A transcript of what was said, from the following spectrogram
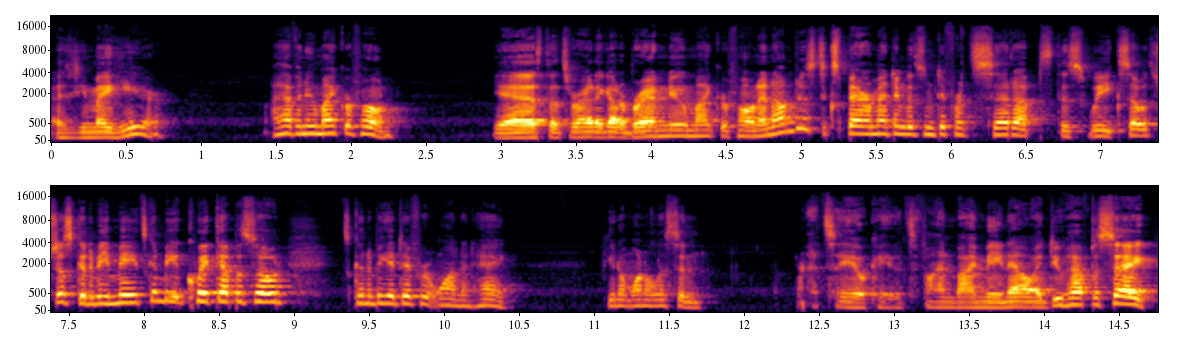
as you may hear, I have a new microphone. Yes, that's right, I got a brand new microphone, and I'm just experimenting with some different setups this week, so it's just going to be me. It's going to be a quick episode, it's going to be a different one, and hey, if you don't want to listen, that's a okay, that's fine by me. Now, I do have to say,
